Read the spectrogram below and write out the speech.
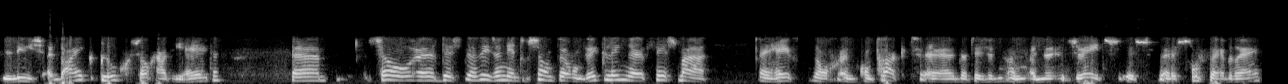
Lease a Bike ploeg, zo gaat die heten. Ehm, zo, eh, dus dat is een interessante ontwikkeling. Eh, Visma eh, heeft nog een contract, eh, dat is een, een, een Zweeds eh, softwarebedrijf.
